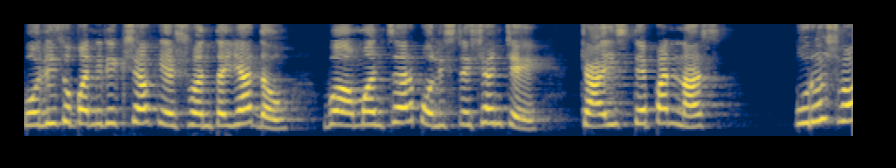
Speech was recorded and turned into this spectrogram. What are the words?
पोलीस उपनिरीक्षक यशवंत यादव व मंचर पोलीस स्टेशनचे चाळीस ते पन्नास पुरुष व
